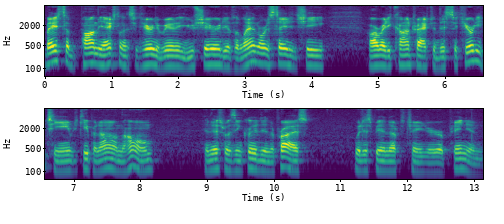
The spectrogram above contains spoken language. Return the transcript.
based upon the excellent security video you shared, if the landlord stated she already contracted this security team to keep an eye on the home, and this was included in the price, would this be enough to change your opinion?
